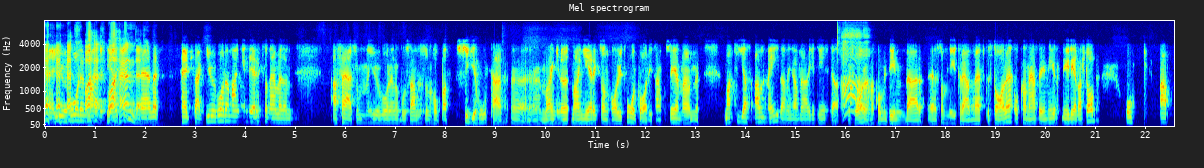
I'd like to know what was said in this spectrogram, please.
Eh, Djurgården vad, vad händer? exakt, Djurgården Magnus Eriksson är väl en affär som Djurgården och Bo Andersson hoppas sy ihop här. Uh, Mange, Mange Eriksson har ju två år kvar i San Jose, men Mattias Almeida, den gamla argentinska ah. försvararen, har kommit in där uh, som ny tränare efter Stare och har med sig en helt ny ledarstab. Och att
